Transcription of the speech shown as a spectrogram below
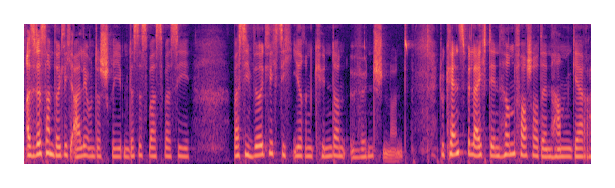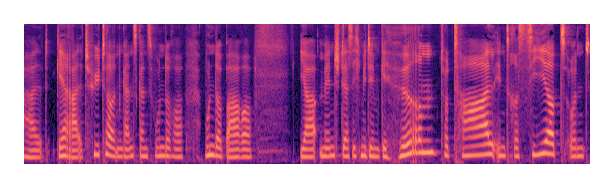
Also das haben wirklich alle unterschrieben. Das ist was, was sie was sie wirklich sich ihren Kindern wünschen. Und du kennst vielleicht den Hirnforscher, den Herrn Gerald, Gerald Hüther, ein ganz, ganz wunderer, wunderbarer ja, Mensch, der sich mit dem Gehirn total interessiert und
